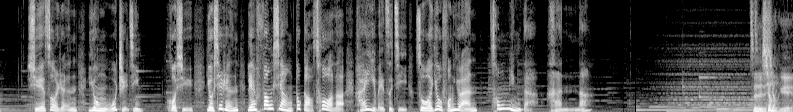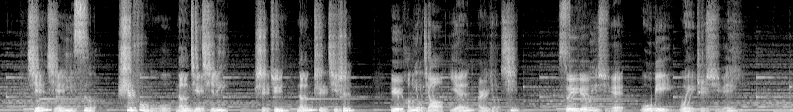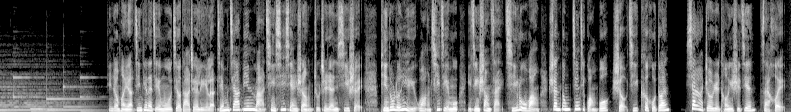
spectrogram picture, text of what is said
学做人永无止境。或许有些人连方向都搞错了，还以为自己左右逢源，聪明的很呢。子夏曰：“贤贤易色，事父母能竭其力，事君能治其身，与朋友交言而有信。虽曰未学，吾必谓之学矣。”听众朋友，今天的节目就到这里了。节目嘉宾马庆西先生，主持人溪水，品读《论语》往期节目已经上载齐鲁网、山东经济广播手机客户端。下周日同一时间再会。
